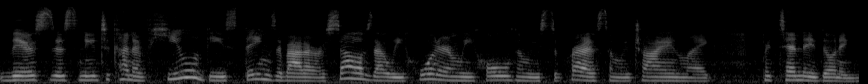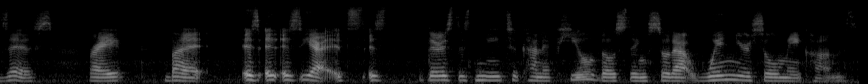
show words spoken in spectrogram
there's this need to kind of heal these things about ourselves that we hoard and we hold and we suppress and we try and like pretend they don't exist, right? But is it is yeah, it's is there's this need to kind of heal those things so that when your soulmate comes,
